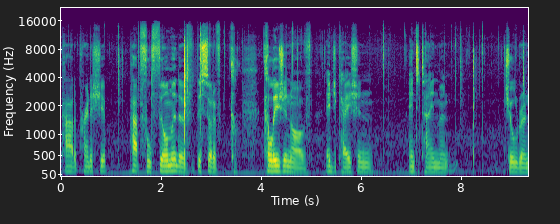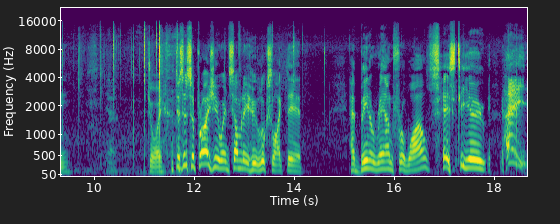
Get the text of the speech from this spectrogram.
part apprenticeship, part fulfillment of this sort of collision of education, entertainment, children, yeah. joy. Does it surprise you when somebody who looks like they have been around for a while says to you, "Hey,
